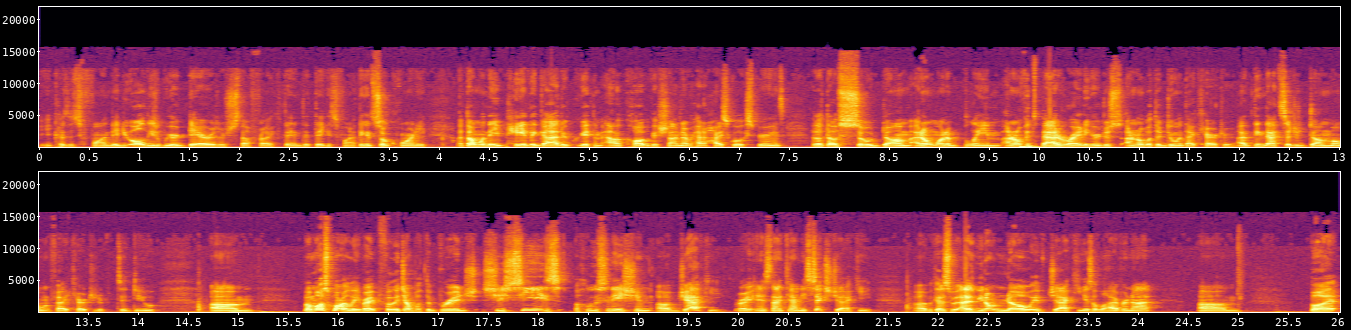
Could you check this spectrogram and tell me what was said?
because it's fun, they do all these weird dares or stuff for like they, they think it's fun. I think it's so corny. I thought when they pay the guy to get them alcohol because Sean never had a high school experience, I thought that was so dumb. I don't want to blame. I don't know if it's bad writing or just I don't know what they're doing with that character. I think that's such a dumb moment for that character to, to do. Um, but most importantly, right before they jump off the bridge, she sees a hallucination of Jackie, right? And it's 1996 Jackie, uh, because as we don't know if Jackie is alive or not. Um, but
